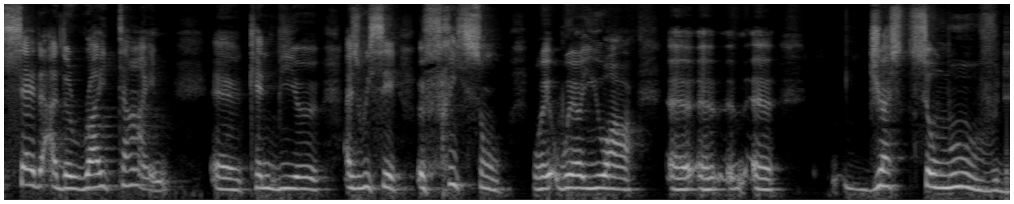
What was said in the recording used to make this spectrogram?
said at the right time, uh, can be, a, as we say, a frisson, where, where you are uh, uh, uh just so moved.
